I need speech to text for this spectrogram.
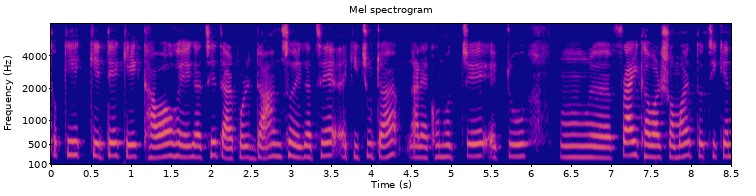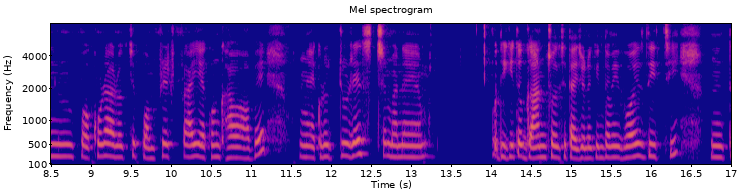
তো কেক কেটে কেক খাওয়াও হয়ে গেছে, তারপরে ডান্স হয়ে গেছে কিছুটা। আর এখন হচ্ছে একটু ফ্রাই খাওয়ার সময়। তো চিকেন পকোড়া আর হচ্ছে পমফ্রেট ফ্রাই এখন খাওয়া হবে। এখন একটু রেস্ট মানে ওদিকে তো গান চলছে, তাই জন্য কিন্তু আমি ভয়েস দিচ্ছি। তো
